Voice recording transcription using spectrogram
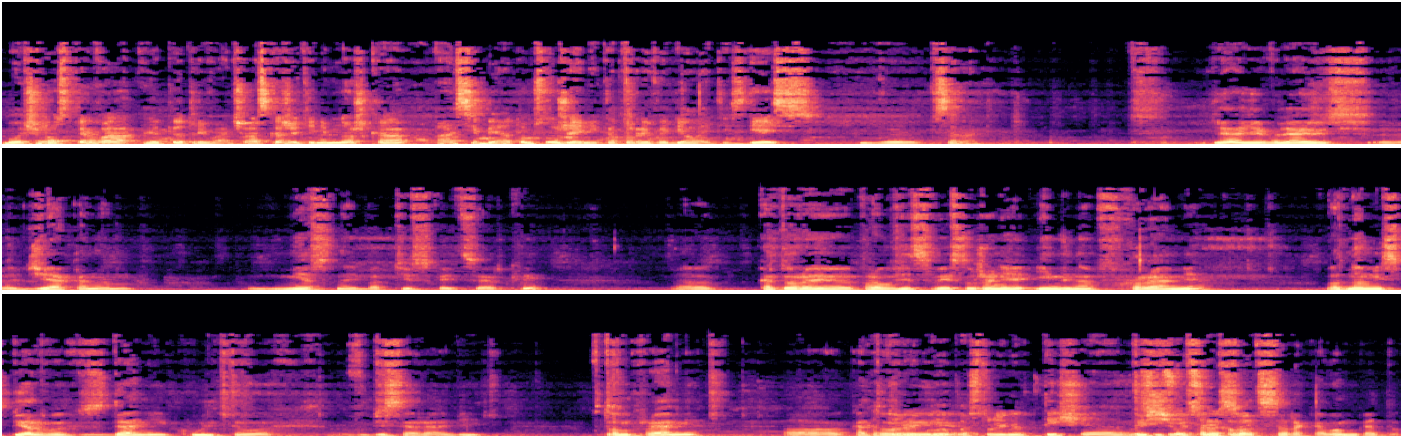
больше. Но сперва, э, Петр Иванович, расскажите немножко о себе, о том служении, которое вы делаете здесь, в, в Саратове. Я являюсь э, диаконом местной баптистской церкви, э, которая проводит свои служения именно в храме, в одном из первых зданий культовых в Бессарабии, в том храме, который, который было построено в 1840, 1840 году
